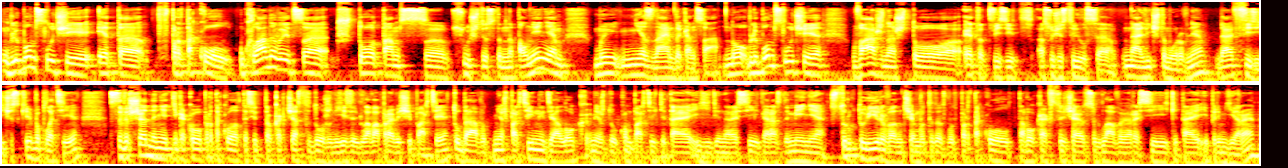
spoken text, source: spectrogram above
В любом случае, это в протокол укладывается. Что там с существенным наполнением, мы не знаем до конца. Но в любом случае важно, что этот визит осуществился на личном уровне, да, физически, воплоти. Совершенно нет никакого протокола относительно того, как часто должен ездить глава правящей партии. Туда вот межпартийный диалог между Компартией Китая и Единой Россией гораздо менее структурирован, чем вот этот вот протокол того, как встречаются главы России, Китая и премьера.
